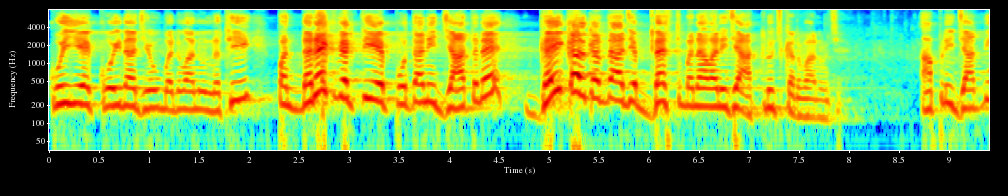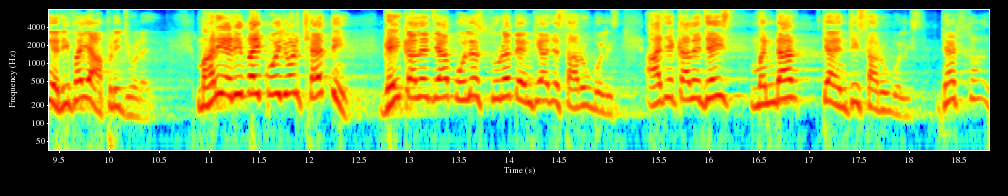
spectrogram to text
કોઈએ કોઈના જેવું બનવાનું નથી, પણ દરેક વ્યક્તિએ પોતાની જાતને ગઈકાલ કરતાં આજે બેસ્ટ બનાવવાની છે, આટલું જ કરવાનું છે. આપણી જાતની હરીફાઈ આપણી જોડે. મારી હરીફાઈ કોઈ જોડે છે જ નહીં. ગઈકાલે જ્યાં બોલ્યો, સુરત એનથી આજે સારું બોલીશ. આજે કાલે જઈશ, મંડાર, ત્યાં એનાથી સારું બોલીશ. ધેટ્સ ઓલ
